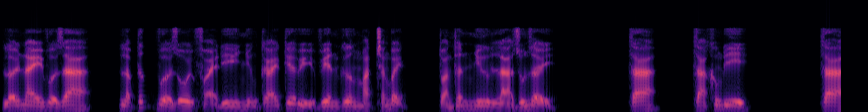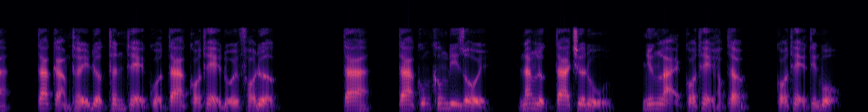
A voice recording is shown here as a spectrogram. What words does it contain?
Lời này vừa ra, lập tức vừa rồi phải đi những cái kia ủy viên gương mặt trắng bệnh, toàn thân như là run rẩy. Ta, ta không đi. Ta, ta cảm thấy được thân thể của ta có thể đối phó được. Ta, ta cũng không đi rồi, năng lực ta chưa đủ, nhưng lại có thể học tập, có thể tiến bộ.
